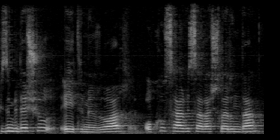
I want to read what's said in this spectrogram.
Bizim bir de şu eğitimimiz var. Okul servis araçlarında,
